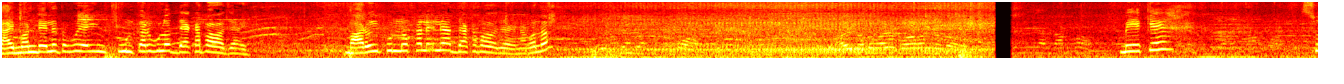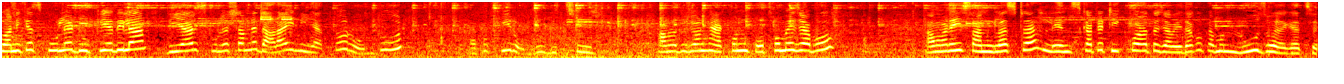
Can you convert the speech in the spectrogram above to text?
ডায়মন্ড এলে তবু এই ফুলকারগুলোর দেখা পাওয়া যায়। বারোই ফুল লোকাল এলে আর দেখা পাওয়া যায় না, বলো? মেয়েকে সোয়ানিকে স্কুলে ঢুকিয়ে দিলাম, দিয়ে আর স্কুলের সামনে দাঁড়াইনি, এত রোদ্দুর এত কি রোদ্দুর দিচ্ছি। আমরা দুজন এখন প্রথমে যাব আমার এই সানগ্লাসটা লেন্স কাটে ঠিক করাতে যাবে। দেখো কেমন লুজ হয়ে গেছে।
